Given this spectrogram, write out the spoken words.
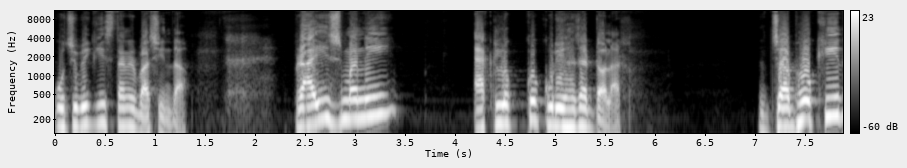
উজবেকিস্তানের বাসিন্দা। প্রাইজ মানি এক লক্ষ কুড়ি হাজার ডলার জাভকির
